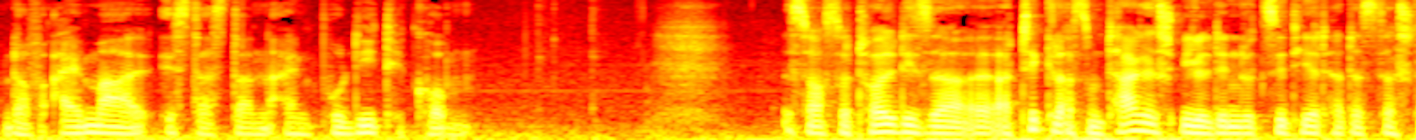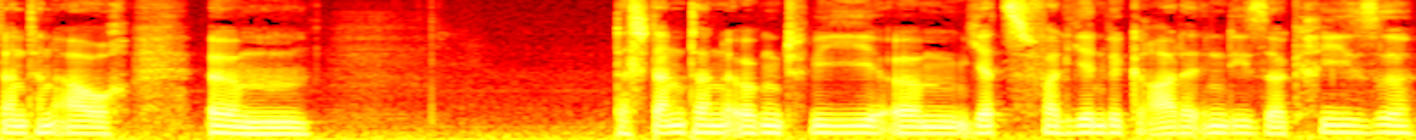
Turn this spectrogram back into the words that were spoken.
und auf einmal ist das dann ein Politikum ist auch so toll, dieser äh, Artikel aus dem Tagesspiel, den du zitiert hattest, da stand dann auch, ähm, da stand dann irgendwie, ähm, jetzt verlieren wir gerade in dieser Krise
